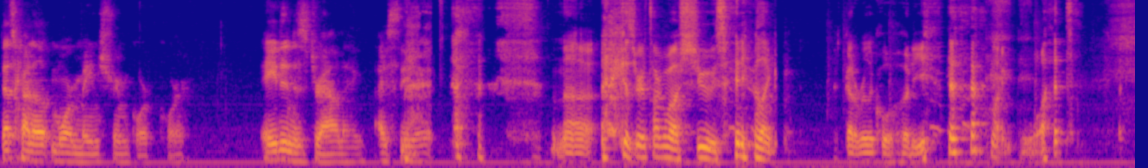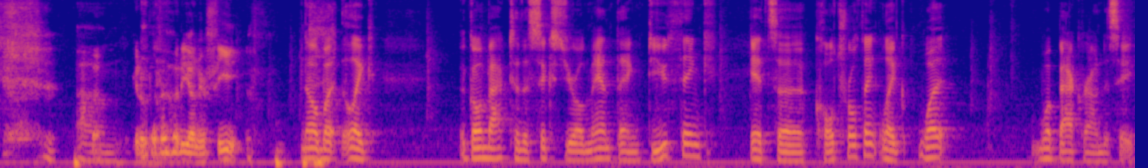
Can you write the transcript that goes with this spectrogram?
that's kind of more mainstream gorp core. Aidan is drowning. I see it. no, because we were talking about shoes, and you're like, got a really cool hoodie. I'm like, what? Um, Gonna put the hoodie on your feet. no, but like going back to the sixty-year-old man thing, do you think it's a cultural thing? Like, what what background is he?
